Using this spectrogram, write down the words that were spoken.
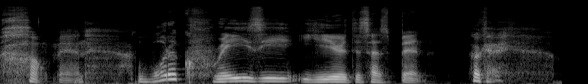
Oh man, what a crazy year this has been. Okay,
